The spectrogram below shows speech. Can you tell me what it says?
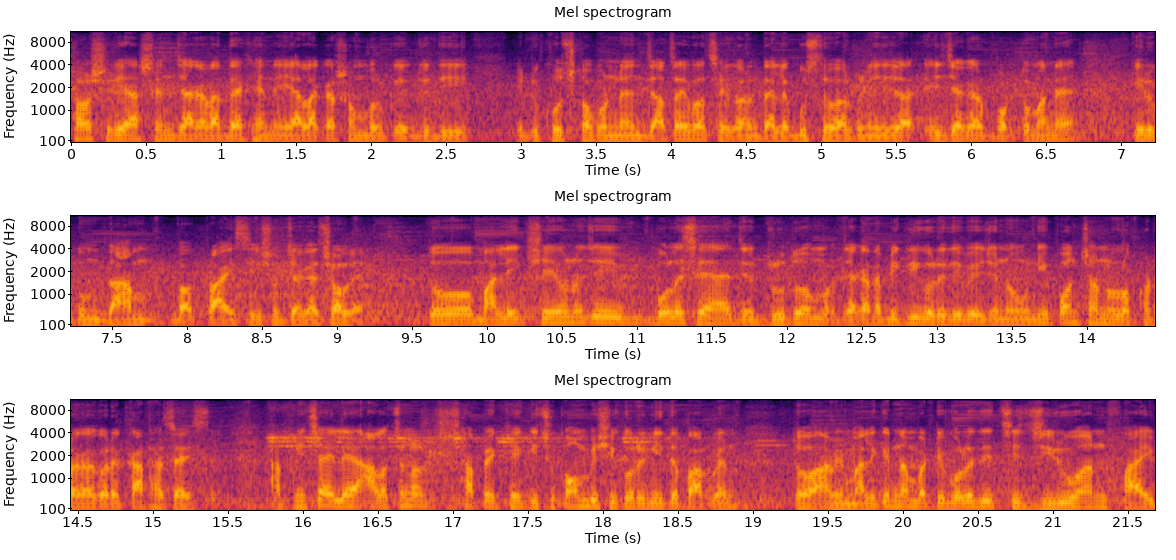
সরাসরি আসেন, জায়গাটা দেখেন, এই এলাকা সম্পর্কে যদি একটু খোঁজ খবর নেন, যাচাই বাছাই করেন, তাহলে বুঝতে পারবেন এই জায়গার বর্তমানে কীরকম দাম বা প্রাইস এইসব জায়গায় চলে। তো মালিক সেই অনুযায়ী বলেছে যে দ্রুত জায়গাটা বিক্রি করে দেবে এই জন্য উনি পঞ্চান্ন লক্ষ টাকা করে কাঠা চাইছে। আপনি চাইলে আলোচনার সাপেক্ষে কিছু কম বেশি করে নিতে পারবেন। তো আমি মালিকের নাম্বারটি বলে দিচ্ছি, zero one five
